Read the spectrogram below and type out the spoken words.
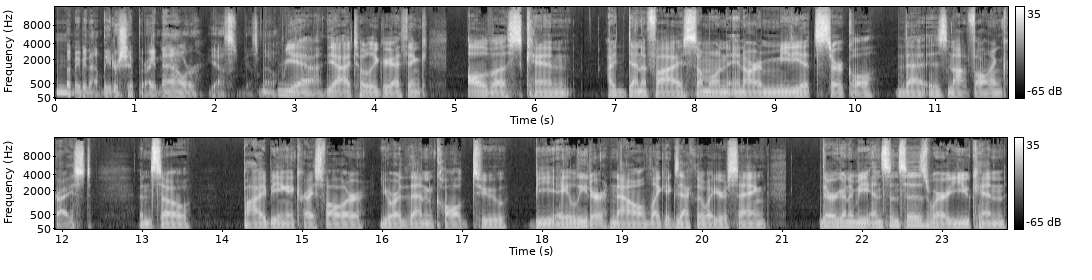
but maybe not leadership right now, or yes, yes, no. Yeah, yeah, I totally agree. I think all of us can identify someone in our immediate circle that is not following Christ. And so by being a Christ follower, you are then called to be a leader. Now, like exactly what you're saying, there are going to be instances where you can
